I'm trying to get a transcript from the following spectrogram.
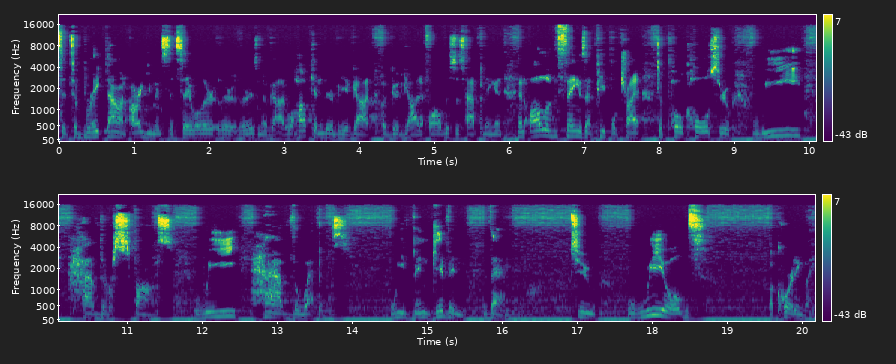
to, to break down arguments that say, well, there, there, there is no God. Well, how can there be a God, a good God, if all this is happening? And, and all of the things that people try to poke holes through, we have the response. We have the weapons. We've been given them to wield accordingly.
